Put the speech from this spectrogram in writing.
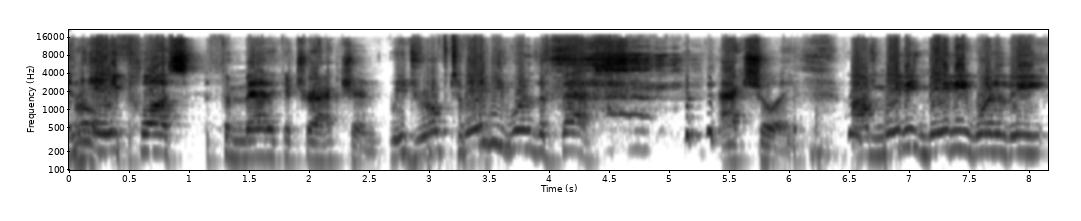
An. A plus thematic attraction. We drove to maybe one of the best actually um, maybe maybe one of the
